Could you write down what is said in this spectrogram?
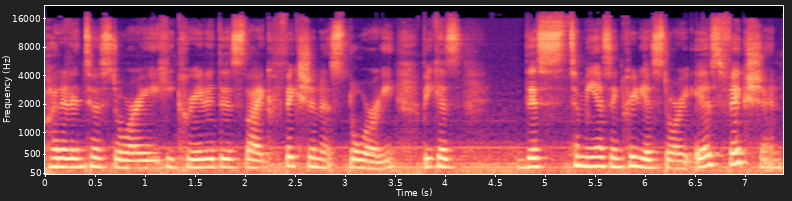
put it into a story. He created this like fiction story because this Timaeus and Critias story is fiction,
